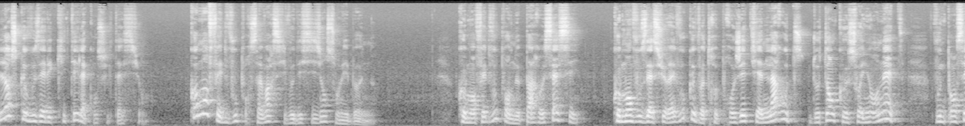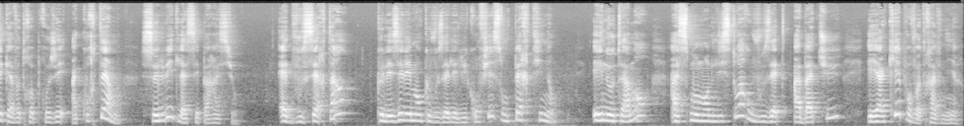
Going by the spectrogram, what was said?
Lorsque vous allez quitter la consultation, comment faites-vous pour savoir si vos décisions sont les bonnes? Comment faites-vous pour ne pas ressasser? Comment vous assurez-vous que votre projet tienne la route? D'autant que, soyons honnêtes, vous ne pensez qu'à votre projet à court terme, celui de la séparation. Êtes-vous certain que les éléments que vous allez lui confier sont pertinents? Et notamment à ce moment de l'histoire où vous êtes abattu et inquiet pour votre avenir.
